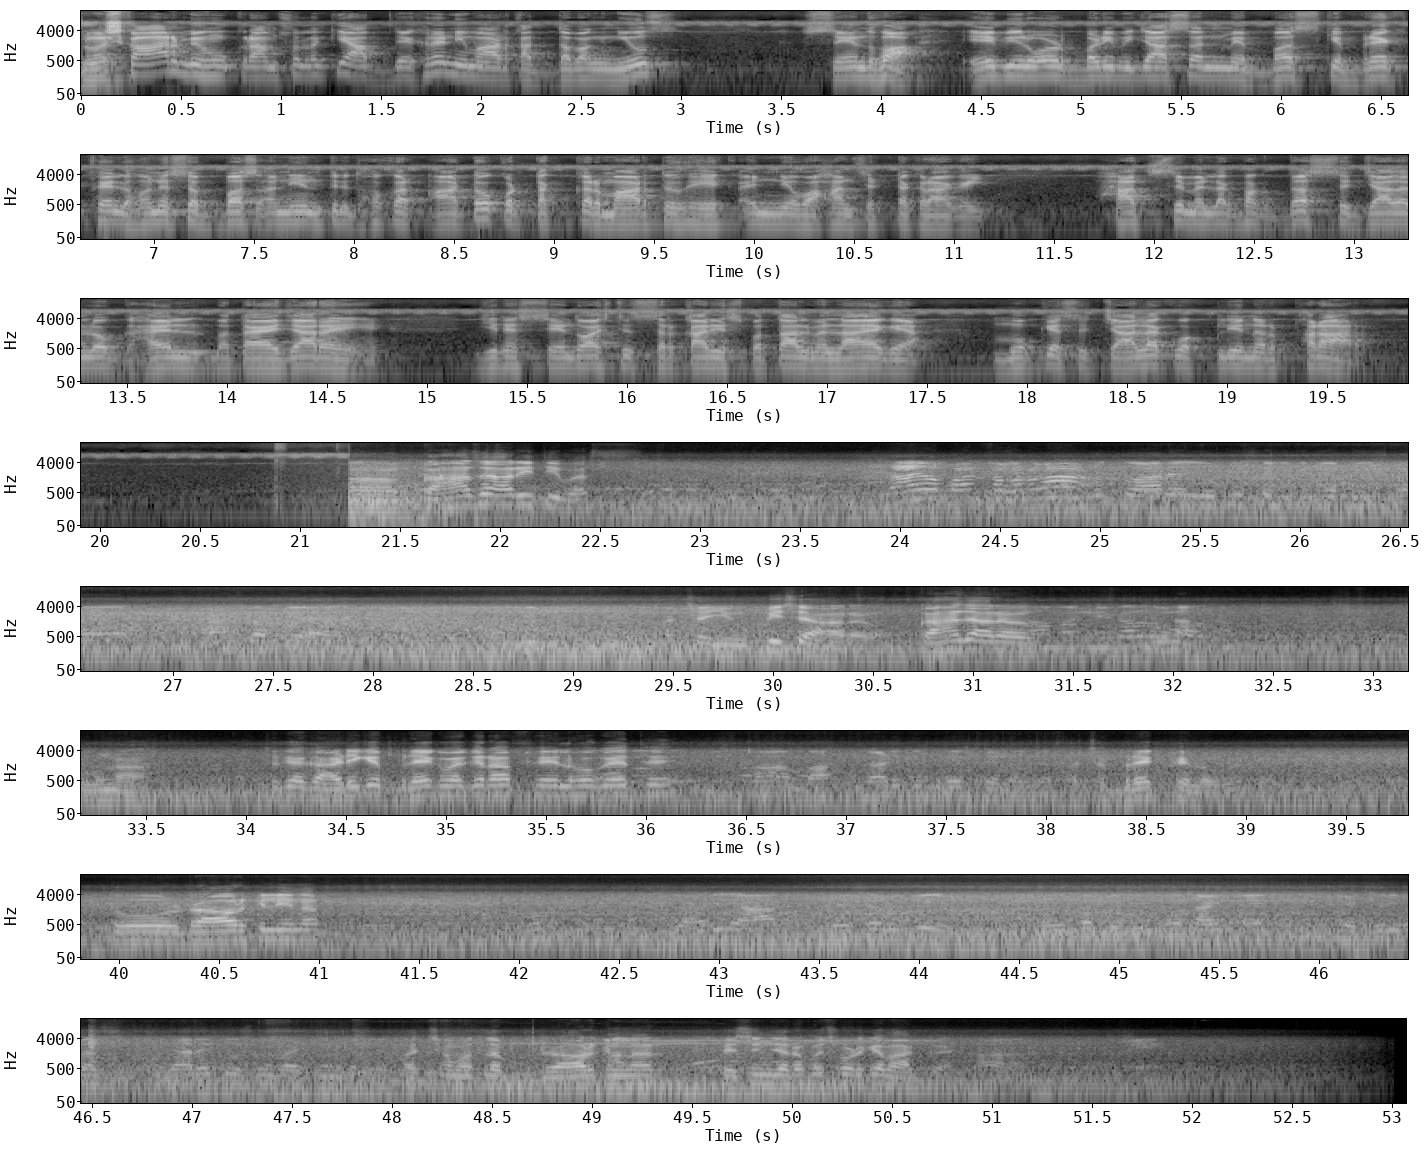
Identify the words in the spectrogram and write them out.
नमस्कार मैं हूँ क्राम सोलंकी। आप देख रहे हैं निमाड़ का Dabang news. Sendhwa AB road बड़ी बिजासन में बस के ब्रेक फेल होने से बस अनियंत्रित होकर ऑटो को टक्कर मारते हुए एक अन्य वाहन से टकरा गई। हादसे में लगभग 10 से ज़्यादा लोग घायल बताए जा रहे हैं जिन्हें सेंधवा स्थित सरकारी अस्पताल में लाया गया। मौके से चालक व क्लीनर फरार। कहाँ से आ रही थी बस? तो आ रहे हैं यूपी से ये बीच में है। अच्छा यूपी से आ रहे हो? कहाँ जा रहे हो? पूना। पूना। तो क्या गाड़ी के ब्रेक वगैरह फेल हो गए थे? हाँ गाड़ी की ब्रेक फेल हो गया अच्छा ब्रेक फेल हो गए थे। तो ड्राइवर क्लीनर गाड़ी यहाँ जैसे रुकी तो साइड में एक बस जा रही थी उसमें बैठ के निकल गए। अच्छा मतलब ड्राइवर क्लीनर पैसेंजरों को छोड़ के भाग गए? हाँ।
